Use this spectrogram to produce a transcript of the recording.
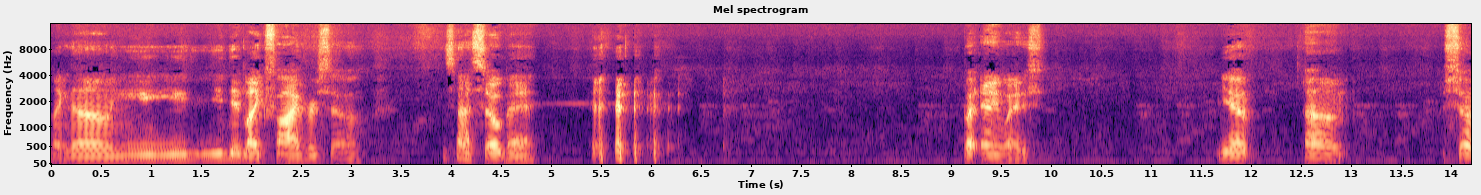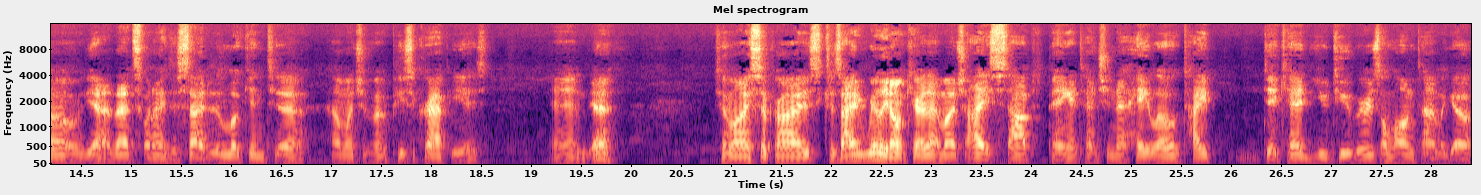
Like no, you you, you did like five or so. It's not so bad. but anyways, yep. Um, so yeah, that's when I decided to look into how much of a piece of crap he is, and yeah. To my surprise, because I really don't care that much, I stopped paying attention to Halo type dickhead YouTubers a long time ago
